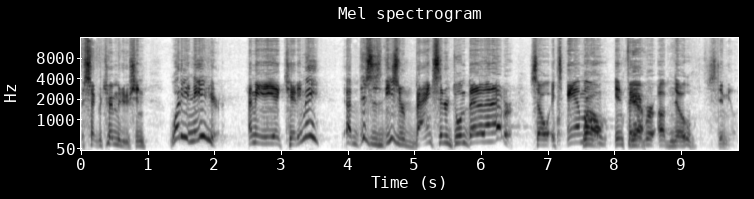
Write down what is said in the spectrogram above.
Secretary Mnuchin, what do you need here? I mean, are you kidding me? Uh, this is these are banks that are doing better than ever. So it's ammo well, in favor yeah. of no stimulus.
